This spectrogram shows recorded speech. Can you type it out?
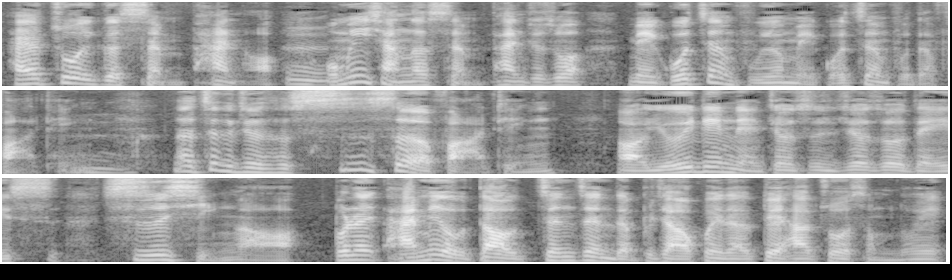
还要做一个审判啊。嗯，我们一想到审判，就是说美国政府有美国政府的法庭，嗯，那这个就是私设法庭啊，有一点点就是就是说等于私私刑啊，不能还没有到真正的不知道会他对他做什么东西，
